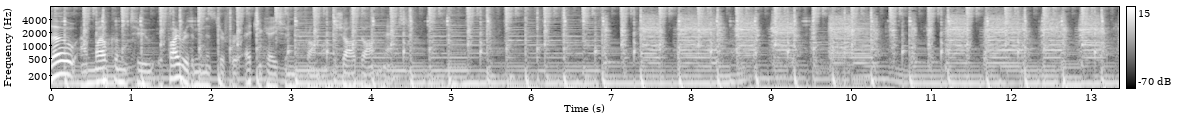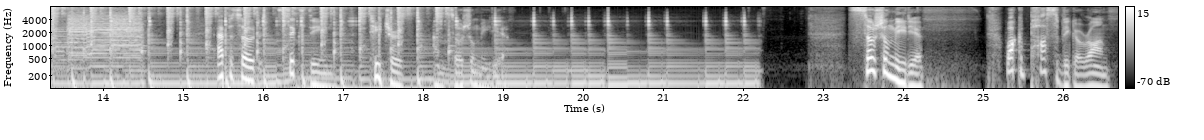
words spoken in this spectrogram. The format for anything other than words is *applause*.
Hello and welcome to If I Were the Minister for Education from Shaw.net. Episode 16 Teachers and Social Media. Social media. What could possibly go wrong?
